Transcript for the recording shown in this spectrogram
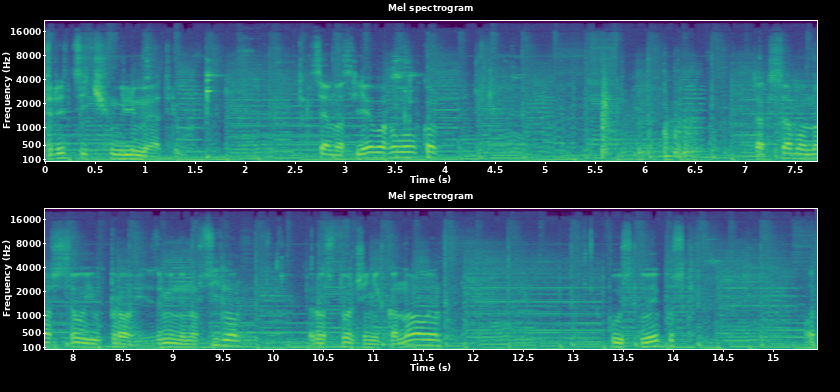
30 мм. Це у нас ліва головка. Так само в нас і в. Замінено сідло, розточені канали пуск-випуск. От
